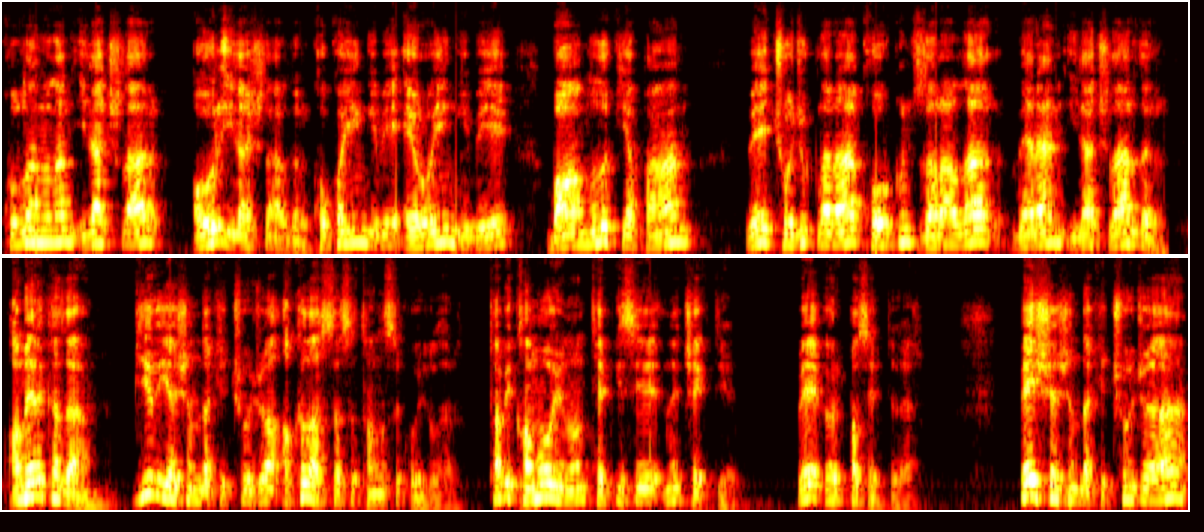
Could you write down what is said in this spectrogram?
kullanılan ilaçlar ağır ilaçlardır. Kokain gibi, eroin gibi bağımlılık yapan ve çocuklara korkunç zararlar veren ilaçlardır. Amerika'da bir yaşındaki çocuğa akıl hastası tanısı koydular. Tabi kamuoyunun tepkisini çekti ve örtbas ettiler. 5 yaşındaki çocuğa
